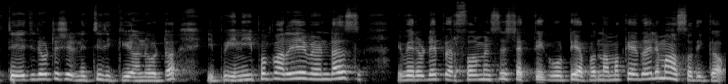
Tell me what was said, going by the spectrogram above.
സ്റ്റേജിലോട്ട് ക്ഷണിച്ചിരിക്കുകയാണ് കേട്ടോ. ഇപ്പം ഇനിയിപ്പം പറയേ വേണ്ട. ഇവരുടെ പെർഫോമൻസ് ശക്തി കൂട്ടി. അപ്പം നമുക്ക് ഏതായാലും ആസ്വദിക്കാം.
